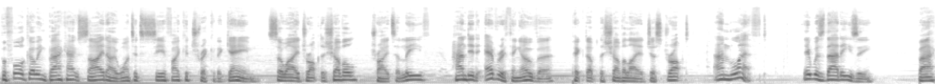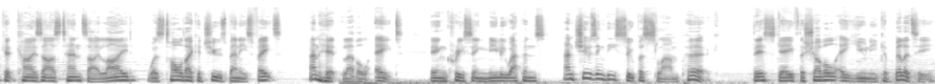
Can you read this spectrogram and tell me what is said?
Before going back outside, I wanted to see if I could trick the game, so I dropped a shovel, tried to leave, handed everything over, picked up the shovel I had just dropped, and left. It was that easy. Back at Caesar's tent I lied, was told I could choose Benny's fate, and hit level 8, increasing melee weapons and choosing the Super Slam perk. This gave the shovel a unique ability,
